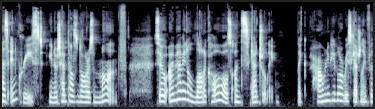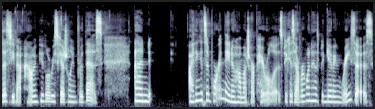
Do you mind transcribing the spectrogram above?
has increased, you know, $10,000 a month. So I'm having a lot of calls on scheduling. Like, how many people are we scheduling for this event? How many people are we scheduling for this? And I think it's important they know how much our payroll is because everyone has been giving raises.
